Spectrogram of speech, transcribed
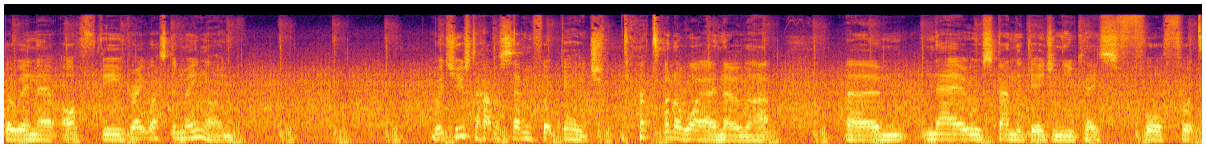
But we're now off the Great Western Main Line, which used to have a seven-foot gauge. I don't know why I know that. Um, now standard gauge in the UK is four foot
